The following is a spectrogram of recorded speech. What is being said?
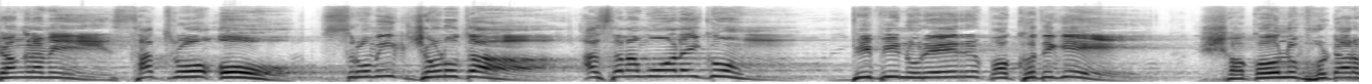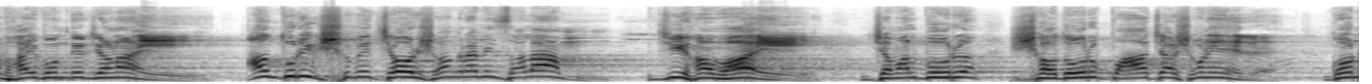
সংগ্রামী ছাত্র ও শ্রমিক জনতা, আসসালামু আলাইকুম। বিপি নূরের পক্ষ থেকে সকল ভোটার ভাই বোনদের জানাই আন্তরিক শুভেচ্ছা ও সংগ্রামী সালাম। জি হ্যাঁ ভাই, জামালপুর সদর পাঁচ আসনের গণ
